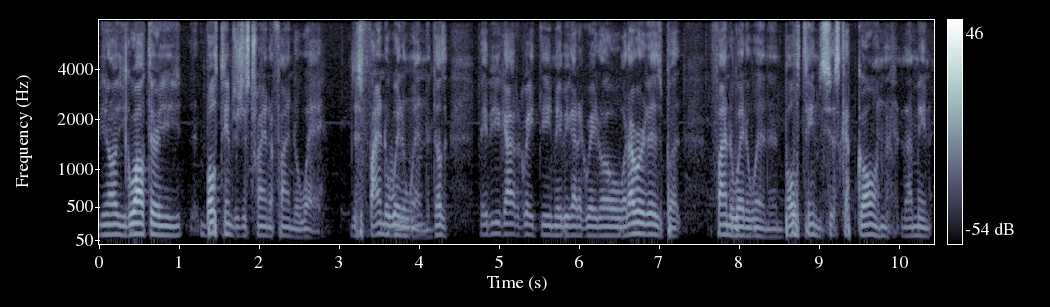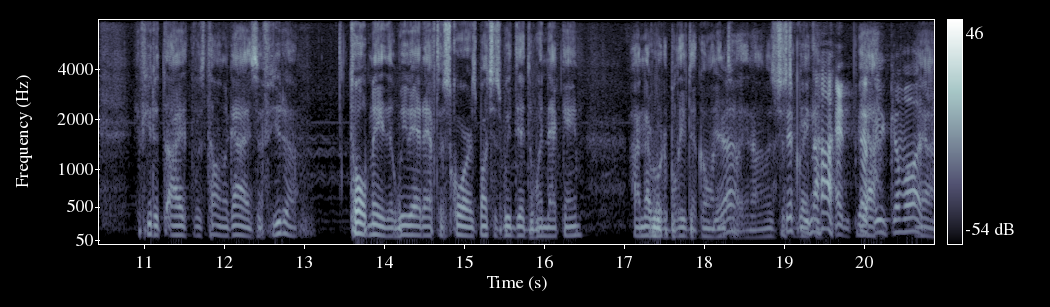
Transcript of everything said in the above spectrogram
you know, you go out there, you, both teams are just trying to find a way. Just find a way to win. It doesn't. Maybe you got a great D, maybe you got a great O, whatever it is, but find a way to win. And both teams just kept going. And I mean, if you'd, I was telling the guys, if you'd have told me that we had to have to score as much as we did to win that game, I never would have believed it going into it. You know, it was just a great. 59. I Yeah. mean, come on. Yeah.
